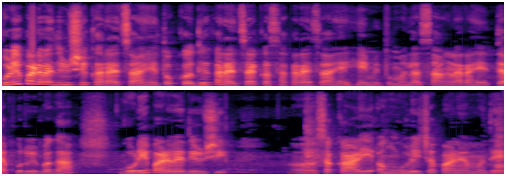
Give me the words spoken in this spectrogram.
गुढीपाडव्या दिवशी करायचा आहे. तो कधी करायचा आहे कसा करायचा आहे हे मी तुम्हाला सांगणार आहे. त्यापूर्वी बघा गुढीपाडव्या दिवशी सकाळी अंघोळीच्या पाण्यामध्ये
